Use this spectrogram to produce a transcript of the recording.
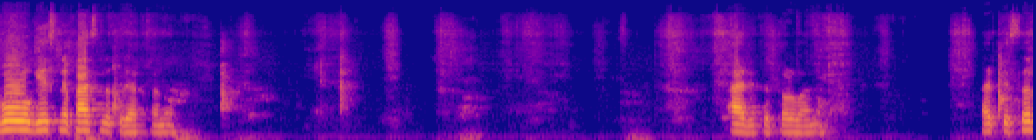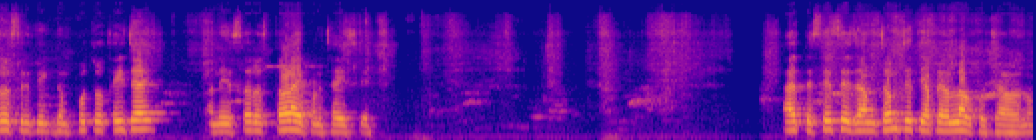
બહુ ગેસને ફાસ્ટ નથી રાખવાનો. આ રીતે તળવાનો. આ રીતે સરસ રીતે એકદમ પોચો થઈ જાય અને સરસ તળાઈ પણ જાય છે. આ રીતે સેસે જ આમ ચમચેથી આપણે હલાવતો જવાનો.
